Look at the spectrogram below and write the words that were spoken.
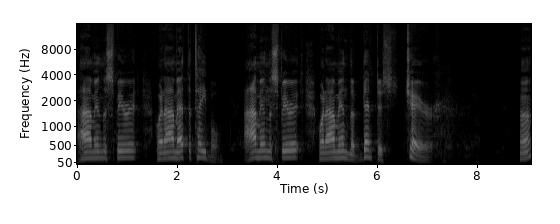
I'm in the spirit when I'm at the table. I'm in the spirit when I'm in the dentist chair. Huh?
